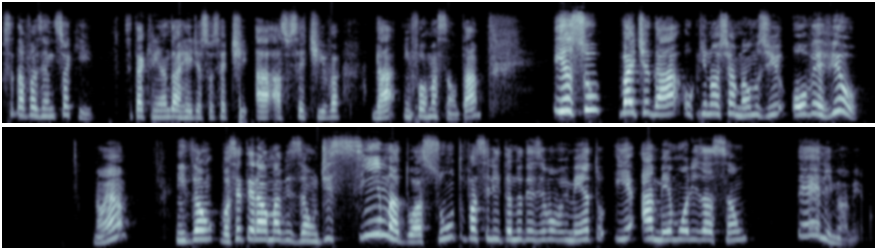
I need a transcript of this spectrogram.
Você está fazendo isso aqui. Você está criando a rede associativa da informação, tá? Isso vai te dar o que nós chamamos de overview, não é? Então, você terá uma visão de cima do assunto, facilitando o desenvolvimento e a memorização dele, meu amigo.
